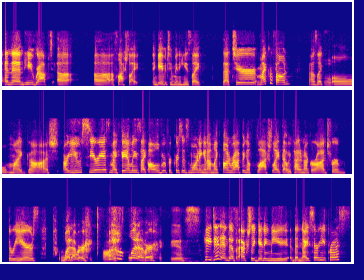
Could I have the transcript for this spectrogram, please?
And then he wrapped uh, uh, a flashlight and gave it to me. And he's like, that's your microphone. I was like, oh. oh. my gosh, are you serious? My family's like all over for Christmas morning, and I'm like unwrapping a flashlight that we've had in our garage for three years. Whatever. Whatever. Yes. He did end up actually getting me the nicer heat press,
